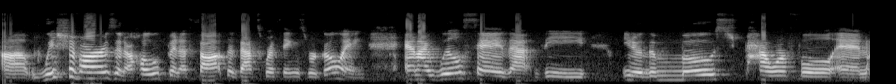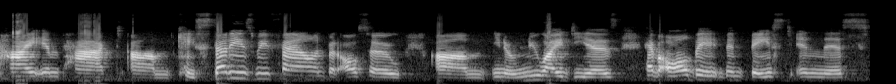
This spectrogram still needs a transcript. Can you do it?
uh, wish of ours and a hope and a thought that that's where things were going. And I will say that the you know, the most powerful and high impact um, case studies we've found, but also, um, you know, new ideas have all been based in this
